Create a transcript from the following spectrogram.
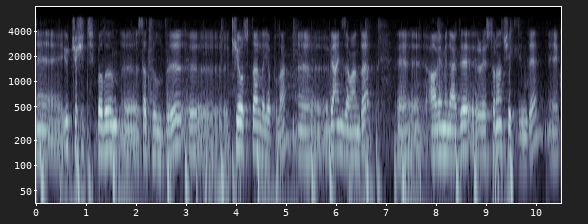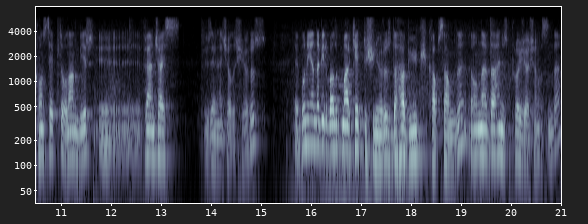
E, üç çeşit balığın e, satıldığı e, kiosklarla yapılan e, ve aynı zamanda e, AVM'lerde restoran şeklinde e, konsepti olan bir e, franchise üzerine çalışıyoruz. E, Bunun yanında bir balık market düşünüyoruz. Daha büyük kapsamlı. Onlar daha henüz proje aşamasında.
